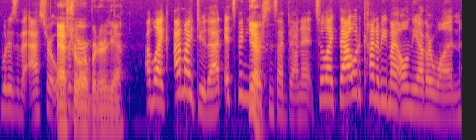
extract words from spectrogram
what is it, the Astro Orbiter? Astro Orbiter, yeah. I'm like, I might do that. It's been Yeah. years since I've done it, so like that would kind of be my only other one.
